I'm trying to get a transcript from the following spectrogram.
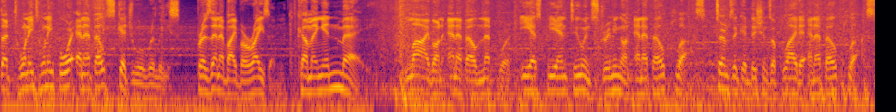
The 2024 NFL schedule release, presented by Verizon, coming in May. Live on NFL Network, E ESPN2, and streaming on NFL Plus. Terms and conditions apply to NFL Plus.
